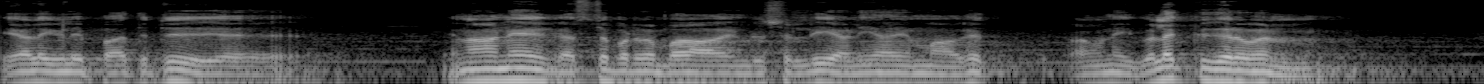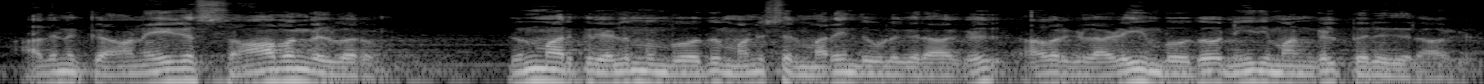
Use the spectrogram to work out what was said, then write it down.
ஏழைகளை பார்த்துட்டு நானே கஷ்டப்படுறேன்பா என்று சொல்லி அநியாயமாக அவனை விளக்குகிறவன் அதனுக்கு அநேக சாபங்கள் வரும். துன்மார்க்கர் எழும்பும்போது மனுஷர் மறைந்து விழுகிறார்கள் அவர்கள் அழையும் போதோ நீதிமான்கள் பெறுகிறார்கள்.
